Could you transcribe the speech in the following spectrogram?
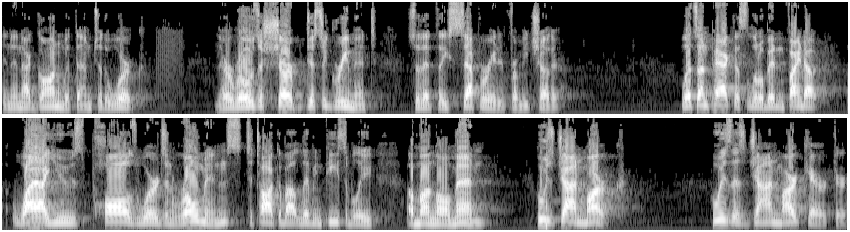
and had not gone with them to the work. And there arose a sharp disagreement so that they separated from each other. Let's unpack this a little bit and find out why I used Paul's words in Romans to talk about living peaceably among all men. Who's John Mark? Who is this John Mark character?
